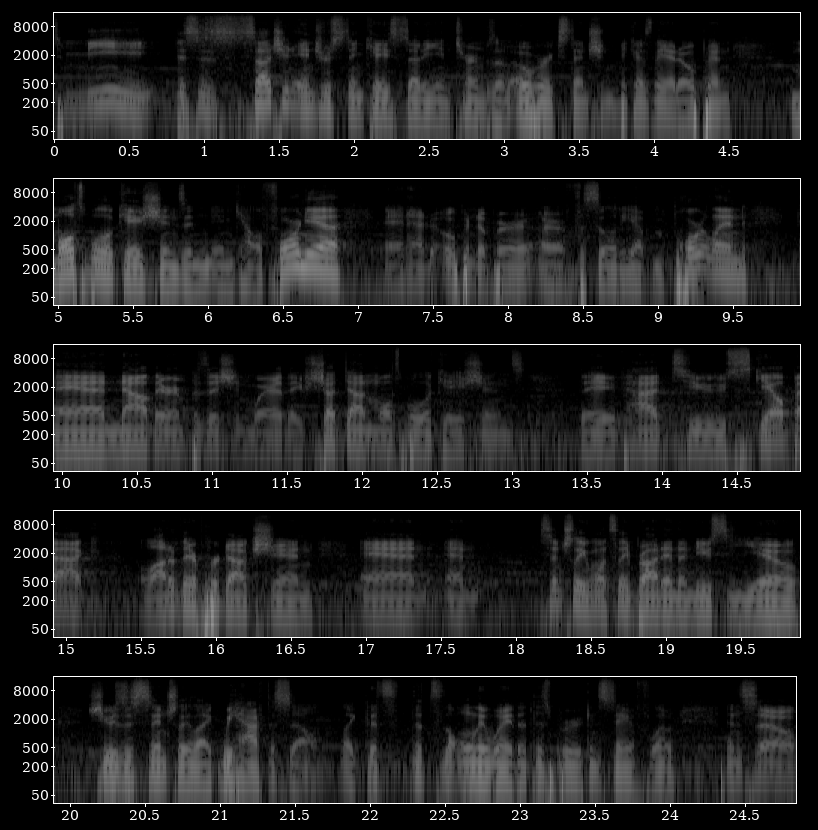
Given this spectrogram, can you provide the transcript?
to me, this is such an interesting case study in terms of overextension because they had opened multiple locations in, in California and had opened up a, a facility up in Portland, and now they're in position where they've shut down multiple locations. They've had to scale back a lot of their production, and and essentially once they brought in a new CEO, she was essentially like, "We have to sell. Like that's that's the only way that this brewery can stay afloat." And so,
